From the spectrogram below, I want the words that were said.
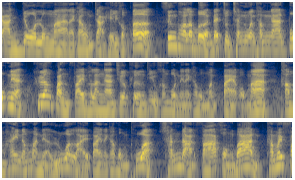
การโยนลงมานะครับผมจากเฮลิคอปเตอร์ ซึ่งพอระเบิดได้จุดชนวนทำงานปุ๊บเนี่ยเครื่องปั่นไฟพลังงานเชื้อเพลิงที่อยู่ข้างบนเนี่ยนะครับผมมันแตกออกมาทำให้น้ำมันเนี่ยล่วไหลไปนะครับผมทั่วชั้นดาดฟ้าของบ้านทำให้ไฟ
